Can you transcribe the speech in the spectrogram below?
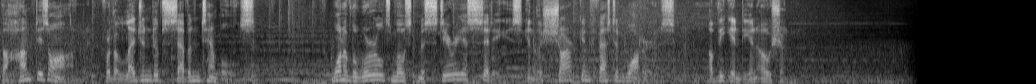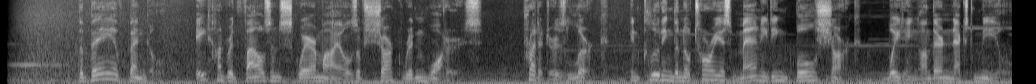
the hunt is on for the legend of seven temples, one of the world's most mysterious cities in the shark-infested waters of the Indian Ocean. The Bay of Bengal, 800,000 square miles of shark-ridden waters. Predators lurk, including the notorious man-eating bull shark, waiting on their next meal.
